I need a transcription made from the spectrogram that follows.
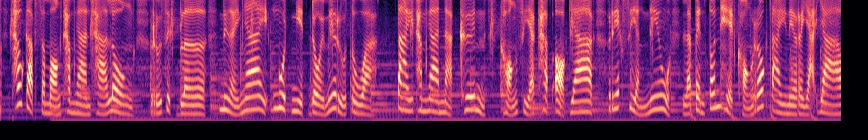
ำเท่ากับสมองทำงานช้าลง รู้สึกเบลอ เหนื่อยง่าย หงุดหงิดโดยไม่รู้ตัวไตทำงานหนักขึ้น ของเสียขับออกยาก เรียกเสียงนิ่ว และเป็นต้นเหตุของโรคไตในระยะยาว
